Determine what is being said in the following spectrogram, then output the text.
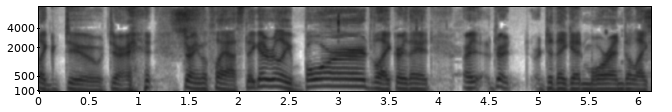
Like do during during the playoffs? They get really bored. Like, are they? Are, or do they get more into like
